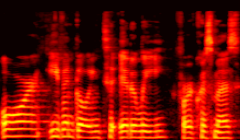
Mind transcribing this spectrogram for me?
or even going to Italy for Christmas.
